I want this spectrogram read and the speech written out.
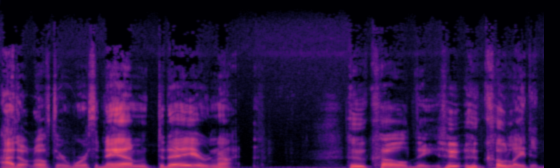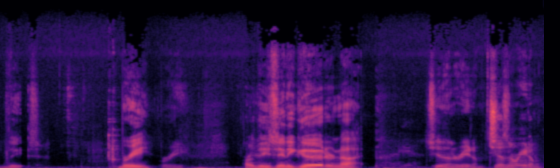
I don't know if they're worth a damn today or not. Who culled these? Who who collated these? Bree, Bree. are these any good or not? She doesn't read them. She doesn't read them.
